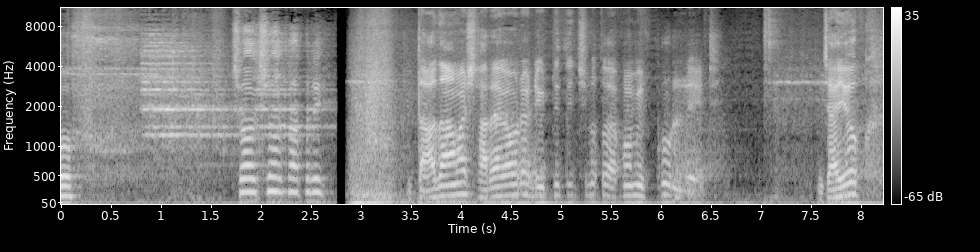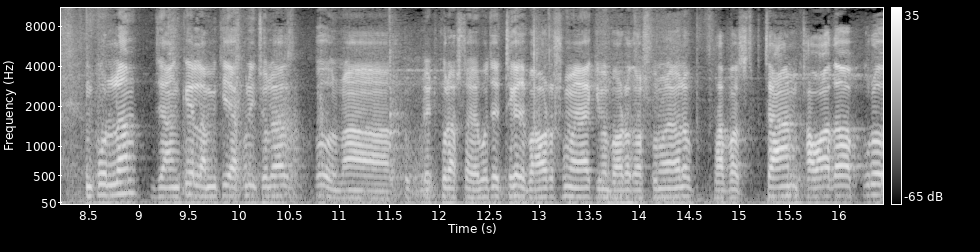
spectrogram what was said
ও চল চল, তাড়াতাড়ি। দাদা আমার সাড়ে এগারোটায় ডিউটি দিচ্ছিল, তো এখন আমি পুরো লেট যাই হোক করলাম যে আঙ্কেল আমি কি এখনই চলে আসব? না, একটু লেট করে আসতে হবে। বলছে, ঠিক আছে, বারোটার সময় আয় কিংবা বারোটা দশ পনেরো হলো তারপর চান খাওয়া দাওয়া পুরো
